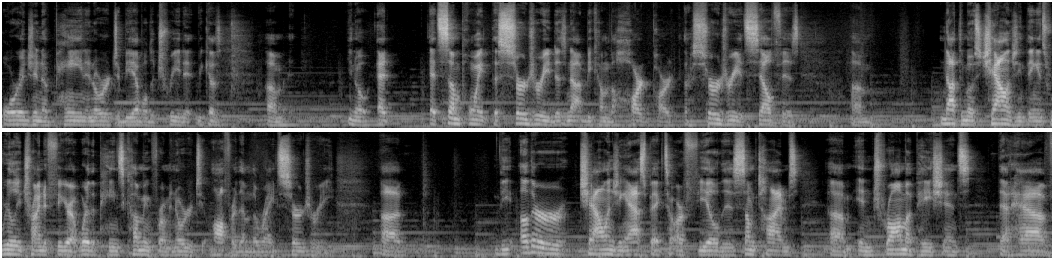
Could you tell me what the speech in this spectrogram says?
origin of pain in order to be able to treat it because um, you know, at at some point the surgery does not become the hard part. The surgery itself is um, not the most challenging thing. It's really trying to figure out where the pain's coming from in order to offer them the right surgery. Uh, the other challenging aspect to our field is sometimes um, in trauma patients that have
